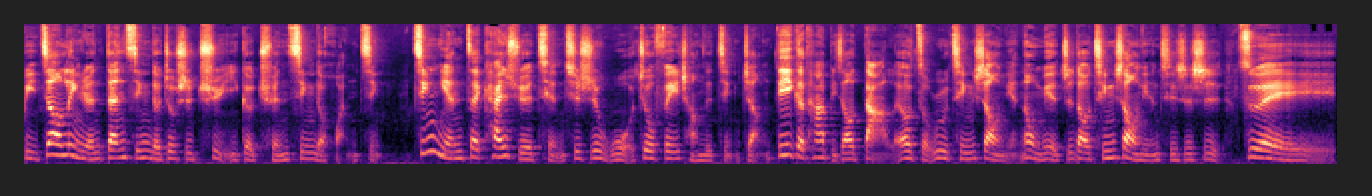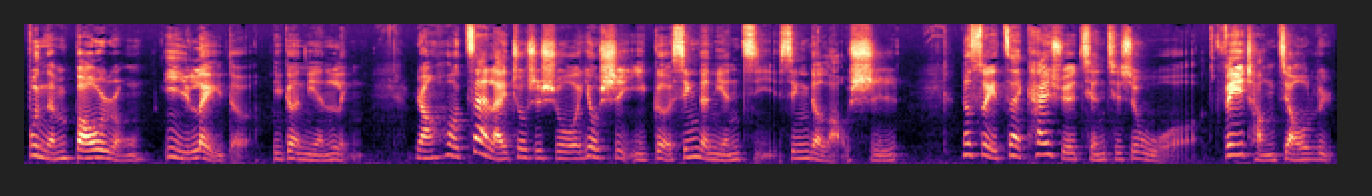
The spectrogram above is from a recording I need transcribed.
比较令人担心的就是去一个全新的环境。今年在开学前，其实我就非常的紧张。第一个，他比较大了，要走入青少年。那我们也知道，青少年其实是最不能包容异类的一个年龄。然后再来就是说，又是一个新的年级、新的老师。那所以在开学前，其实我非常焦虑。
